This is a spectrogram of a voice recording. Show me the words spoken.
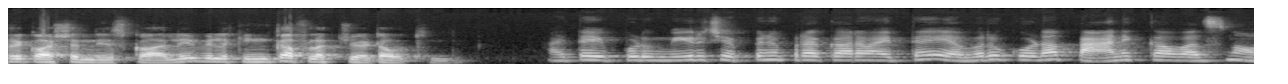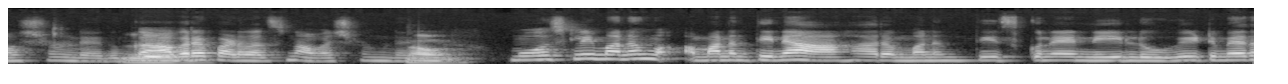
ప్రికాషన్ తీసుకోవాలి. వీళ్ళకి ఇంకా ఫ్లక్చుయేట్ అవుతుంది. అయితే ఇప్పుడు మీరు చెప్పిన ప్రకారం అయితే ఎవరు కూడా పానిక్ అవ్వాల్సిన అవసరం లేదు. గాబరా పడవలసిన అవసరం లేదు. మోస్ట్లీ మనం మనం తినే ఆహారం మనం తీసుకునే నీళ్ళు వీటి మీద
